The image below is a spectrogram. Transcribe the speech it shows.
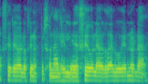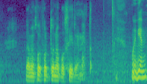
hacer evaluaciones personales. Le deseo, la verdad, al gobierno la, la mejor fortuna posible en esto. Muy bien.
